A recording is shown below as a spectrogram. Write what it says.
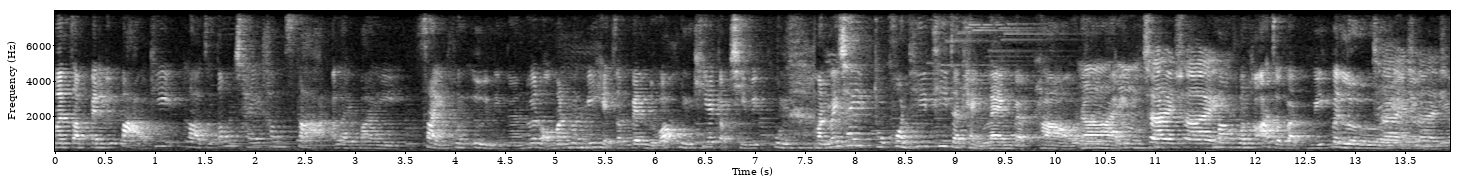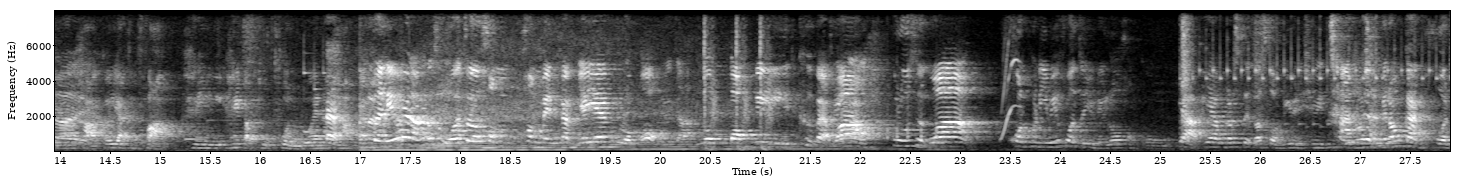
มันจำเป็นหรือเปล่าที่เราจะต้องใช้คำสาปอะไรไปใส่คนอื่นอย่างนั้นด้วยเหรอมันมันมีเหตุจำเป็นหรือว่าคุณเครียดกับชีวิตคุณ มันไม่ใช่ทุกคนที่ที่จะแข็งแรงแบบพราวได้อืมใช่ใช่บางคนเขาอาจจะแบบวิกไปเลยใช่ใช่ใช่นะคะก็อยากจะฝากให้ให้กับทุกคนด้วยนะคะแต่นี่เวลาถ้าสมมติว่าเจอคอมคอมเมนต์แบบแย่ๆกูลบออกเลยจ้ะลบบล็อกดีลีทคือแบบว่ากูรู้สึกว่าคนคนนี้ไม่ควรจะอยู่ในโลกของกู อย่าพยายามกระเสือกกระสนอยู่ในชีวิตฉันเพราะฉันไม่ต้องการคน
